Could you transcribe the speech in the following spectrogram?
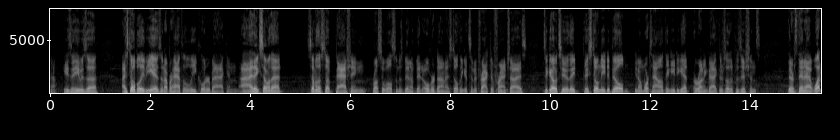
no. He's a, he was a. I still believe he is an upper half of the league quarterback, and I I think some of that, some of the stuff bashing Russell Wilson has been a bit overdone. I still think it's an attractive franchise to go to. They they still need to build you know more talent. They need to get a running back. There's other positions they're thin at. What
